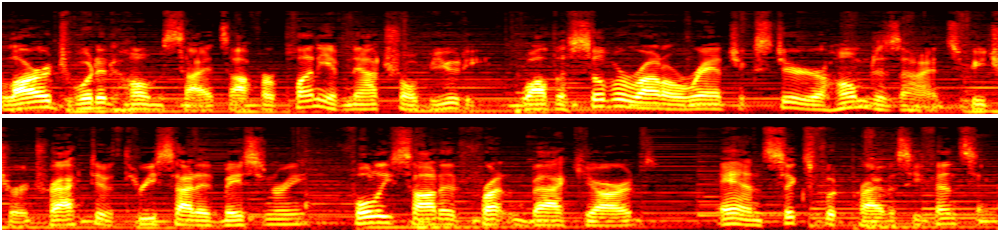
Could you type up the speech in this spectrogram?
Large wooded home sites offer plenty of natural beauty, while the Silverado Ranch exterior home designs feature attractive three sided masonry, fully sodded front and backyards, and six foot privacy fencing.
